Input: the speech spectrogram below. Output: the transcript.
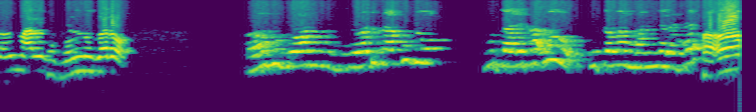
તો તમે કરો હું નાખું છું હું તારે ખાલું એ તમારા મનને રહે હા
